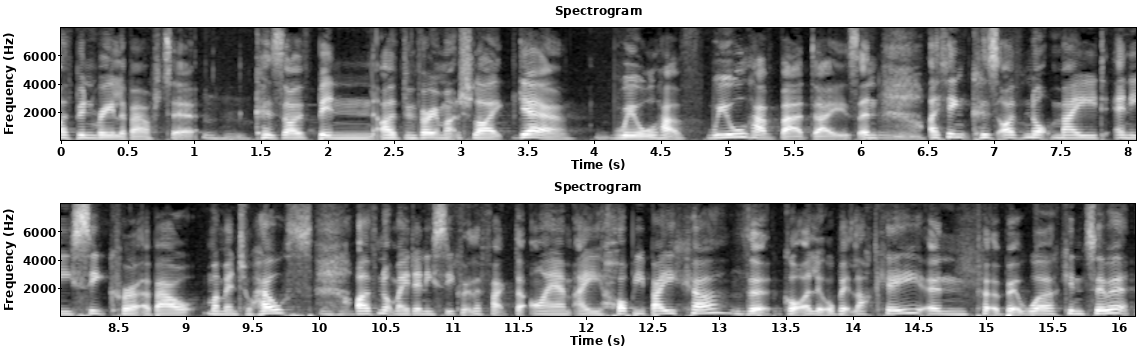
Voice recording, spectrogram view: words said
I've been real about it Mm-hmm. because I've been I've been very much like yeah we all have we all have bad days and Mm. I think because I've not made any secret about my mental health Mm-hmm. I've not made any secret of the fact that I am a hobby baker Mm-hmm. that got a little bit lucky and put a bit of work into it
